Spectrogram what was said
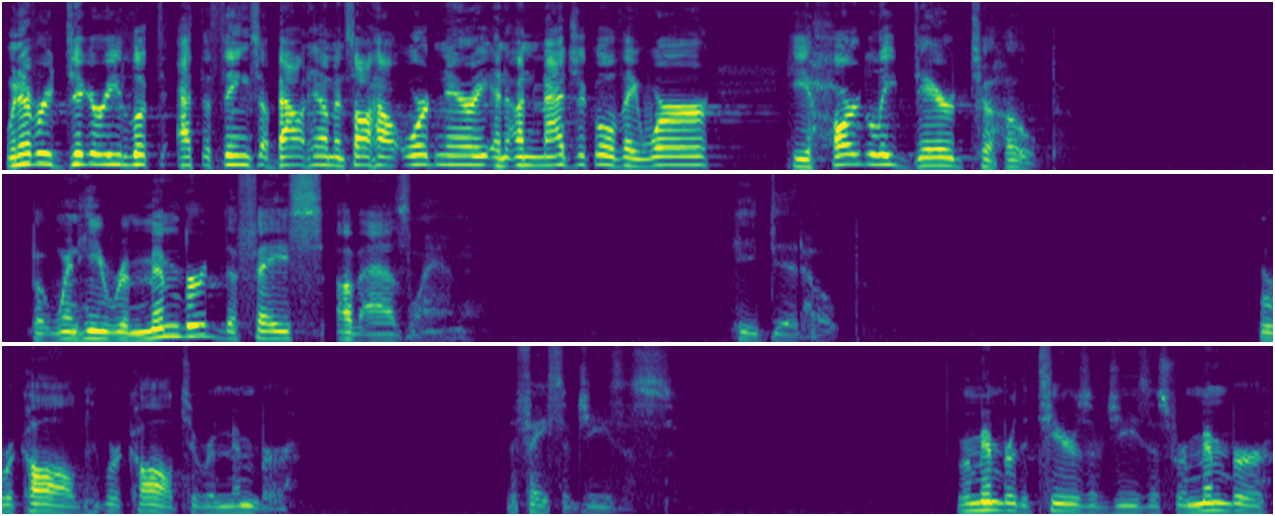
whenever Diggory looked at the things about him and saw how ordinary and unmagical they were, he hardly dared to hope. But when he remembered the face of Aslan, he did hope. We're recalled, we're called to remember the face of Jesus. Remember the tears of Jesus. Remember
